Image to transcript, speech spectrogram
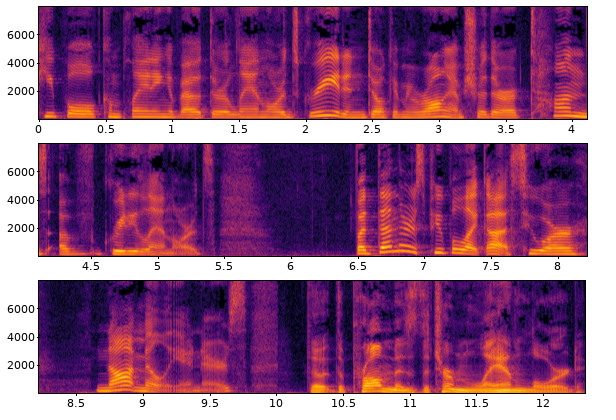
people complaining about their landlord's greed and don't get me wrong, I'm sure there are tons of greedy landlords. But then there's people like us who are not millionaires. The the problem is the term landlord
